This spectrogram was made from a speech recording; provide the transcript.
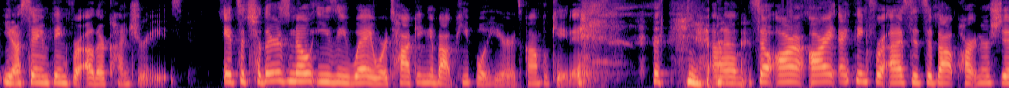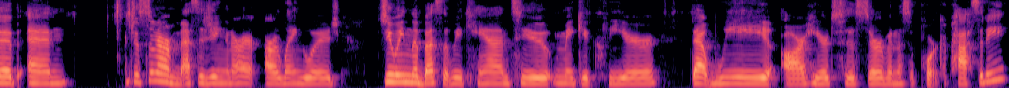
You know same thing for other countries. It's a there's no easy way. We're talking about people here. It's complicated. Yeah. um, so our, our i think for us it's about partnership and just in our messaging and our, our language doing the best that we can to make it clear that we are here to serve in a support capacity.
